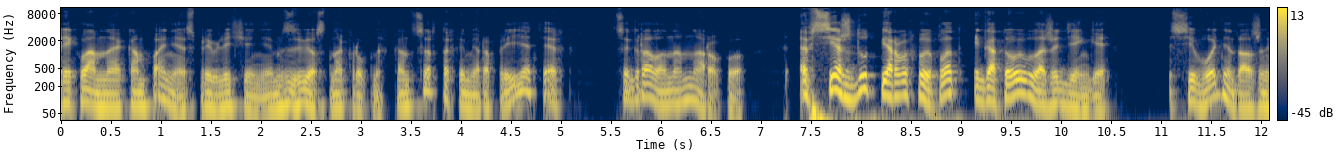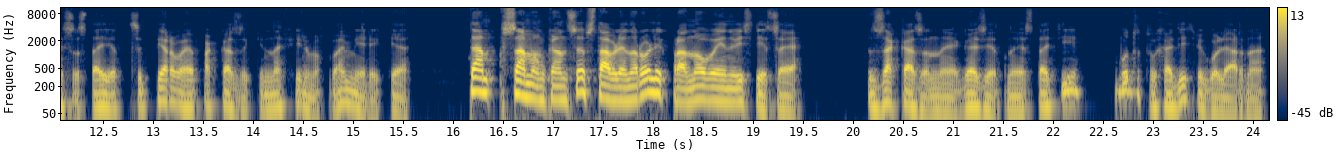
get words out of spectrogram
Рекламная кампания с привлечением звезд на крупных концертах и мероприятиях сыграла нам на руку. Все ждут первых выплат и готовы вложить деньги – Сегодня должны состояться первые показы кинофильмов в Америке. Там в самом конце вставлен ролик про новые инвестиции. Заказанные газетные статьи будут выходить регулярно.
